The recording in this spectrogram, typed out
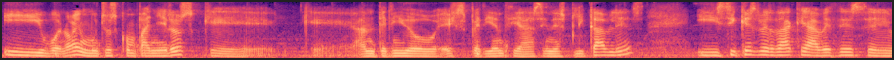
Y bueno, hay muchos compañeros que, han tenido experiencias inexplicables y sí que es verdad que a veces eh,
